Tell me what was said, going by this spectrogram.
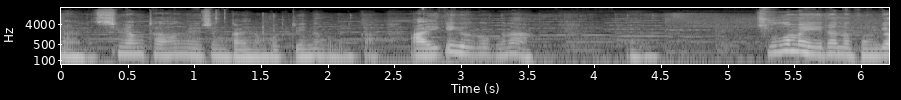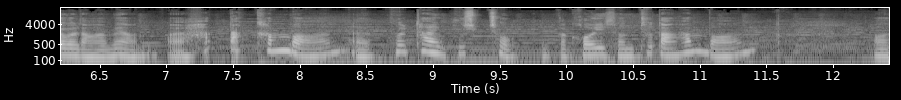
아, 치명타 확률 증가 이런 것도 있는 거 보니까 아 이게 그거구나. 네. 죽음에 이르는 공격을 당하면 딱 한 번 쿨타임 90초 그러니까 거의 전투당 한 번 어,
